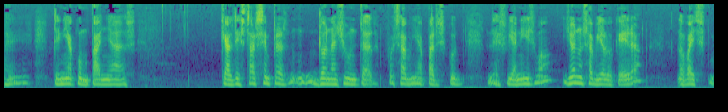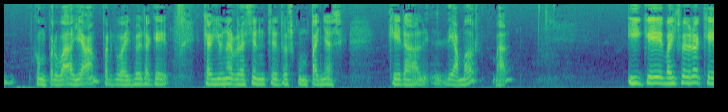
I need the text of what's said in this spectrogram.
Eh, tenia companyes que al estar sempre dones juntes pues havia aparegut lesbianisme. Jo no sabia el que era, lo vaig comprovar ja, perquè vaig veure que, que havia una relació entre dos companyes que era de amor, val? i que vaig veure que,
